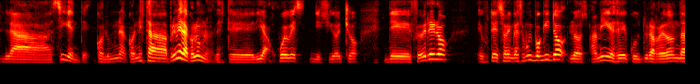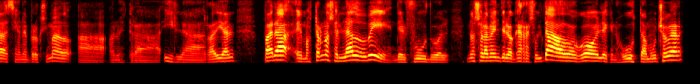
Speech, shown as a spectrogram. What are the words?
la siguiente columna, con esta primera columna de este día, jueves 18 de febrero. Eh, ustedes saben que hace muy poquito los amigues de Cultura Redonda se han aproximado a, nuestra isla radial para eh, mostrarnos el lado B del fútbol. No solamente lo que es resultados, goles, que nos gusta mucho ver,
